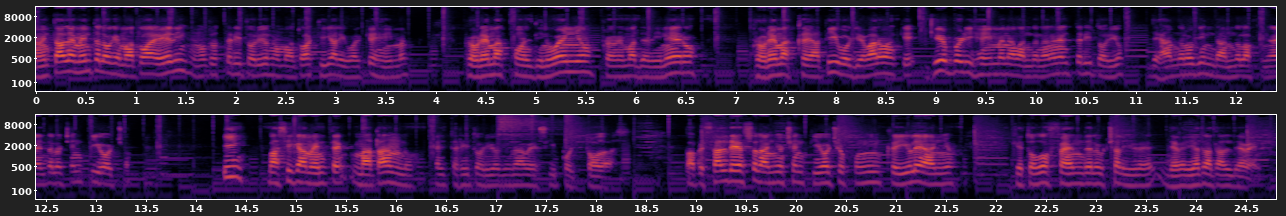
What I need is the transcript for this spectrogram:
Lamentablemente lo que mató a Eddie en otros territorios lo mató aquí, al igual que Heyman. Problemas con el dinueño, problemas de dinero, problemas creativos llevaron a que Gilbert y Heyman abandonaran el territorio, dejándolo guindándolo a finales del 88 y básicamente matando el territorio de una vez y por todas. A pesar de eso, el año 88 fue un increíble año que todo fan de lucha libre debería tratar de ver.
